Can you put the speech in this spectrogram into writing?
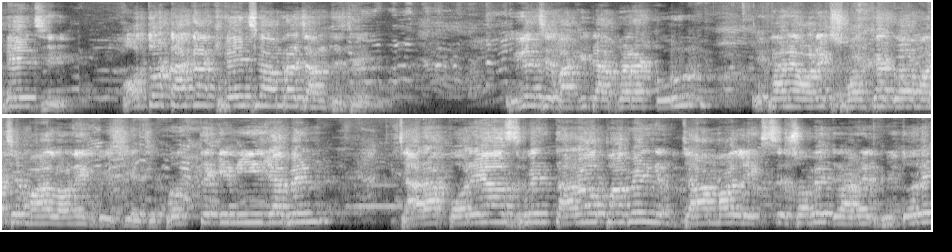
খেয়েছে? কত টাকা খেয়েছে আমরা জানতে চাইব ঠিক আছে, বাকিটা আপনারা করুন। এখানে অনেক সংখ্যা কম আছে, মাল অনেক বেশি আছে। প্রত্যেকে নিয়ে যাবেন। যারা পরে আসবেন, তারাও পাবেন। যা মাল এক্সেস হবে গ্রামের ভিতরে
